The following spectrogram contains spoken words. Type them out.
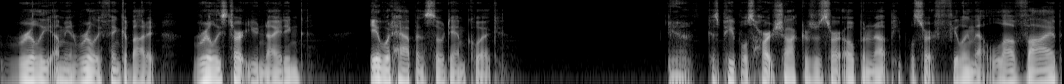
really, I mean, really think about it, really start uniting, it would happen so damn quick Yeah. because people's heart chakras would start opening up. People start feeling that love vibe,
